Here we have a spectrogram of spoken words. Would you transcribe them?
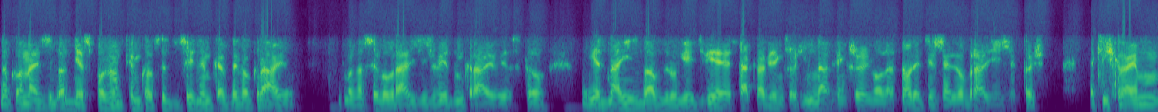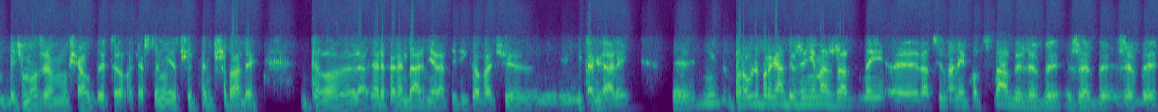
dokonać zgodnie z porządkiem konstytucyjnym każdego kraju. Można sobie wyobrazić, że w jednym kraju jest to jedna izba, w drugiej dwie, taka większość, inna większość. Można teoretycznie wyobrazić, że ktoś, jakiś kraj być może musiałby to, chociaż to nie jest ten przypadek, to referendalnie ratyfikować y, i tak dalej. Y, problem polega na tym, że nie ma żadnej y, racjonalnej podstawy, żeby, żeby, żeby,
